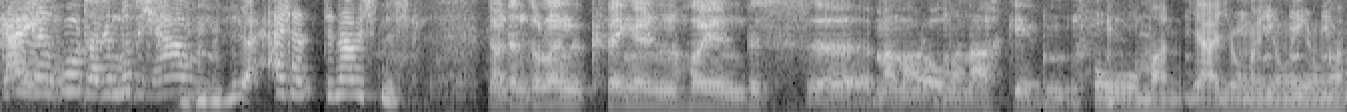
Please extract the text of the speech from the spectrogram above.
Geil, ein roter, den muss ich haben. ja, Alter, den habe ich nicht. Ja, und dann so lange quengeln und heulen, bis äh, Mama oder Oma nachgeben. Oh Mann, ja, Junge, Junge, Junge.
